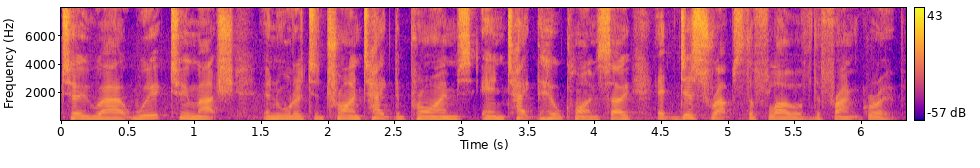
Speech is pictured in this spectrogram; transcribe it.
to uh, work too much in order to try and take the primes and take the hill climbs. So it disrupts the flow of the front group.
